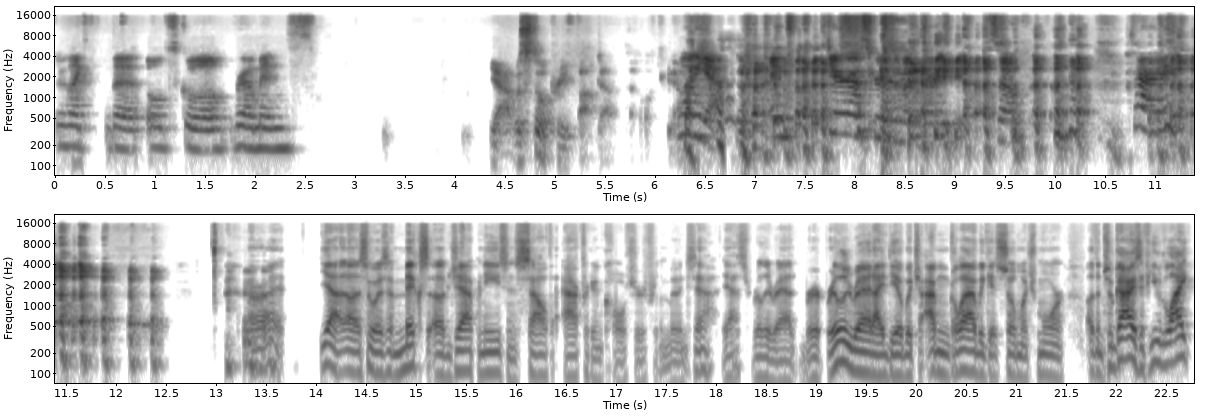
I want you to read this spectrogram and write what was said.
they're like the old school Romans. yeah it was still pretty fucked up though let's Well, yeah, and Darrow screws them over. Yes. So sorry. All right. Yeah, uh, so it's a mix of Japanese and South African cultures for the moons. Yeah, yeah, it's really rad, r- really rad idea. Which I'm glad we get so much more of them. So, guys, if you like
